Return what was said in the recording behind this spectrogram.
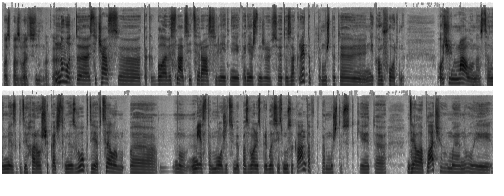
поз- позвать? на ка- Ну вот э, сейчас, э, так как была весна, все террасы летние, конечно же, все это закрыто, потому что это некомфортно. Очень мало у нас в целом мест, где хороший качественный звук, где в целом э, ну, место может себе позволить пригласить музыкантов, потому что все-таки это дело оплачиваемое. Ну и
